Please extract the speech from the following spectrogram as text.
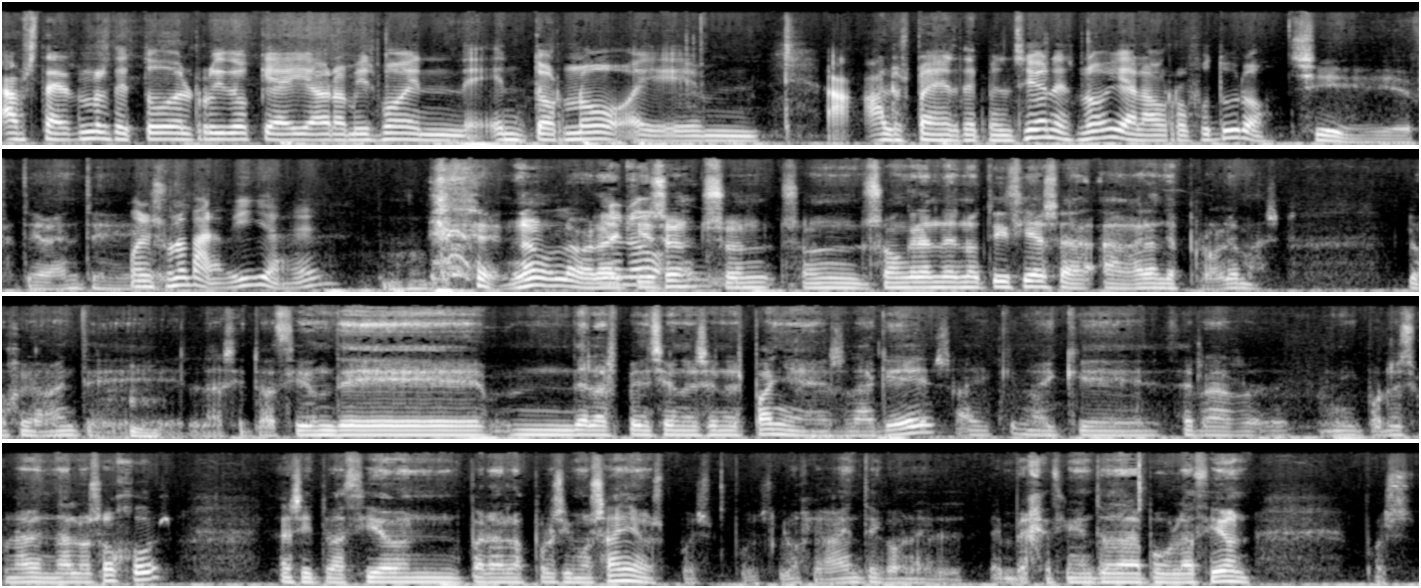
abstraernos de todo el ruido que hay ahora mismo en, en torno a, los planes de pensiones ¿no? y al ahorro futuro. Sí, efectivamente. Bueno, es una maravilla, ¿eh? no, la verdad es que son, son, son, son, grandes noticias a, grandes problemas. Lógicamente, mm. la situación de, de, las pensiones en España es la que es, hay que, no hay que cerrar ni ponerse una venda a los ojos. La situación para los próximos años, pues, pues lógicamente con el envejecimiento de la población, pues,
